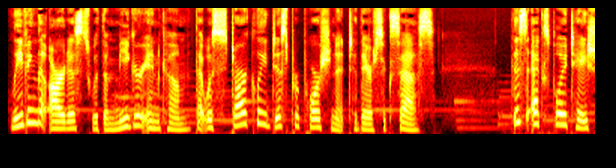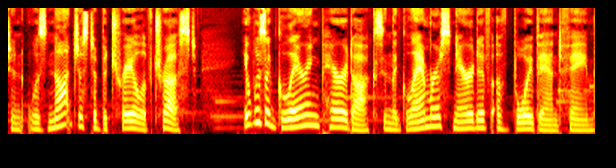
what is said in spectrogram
leaving the artists with a meager income that was starkly disproportionate to their success. This exploitation was not just a betrayal of trust, it was a glaring paradox in the glamorous narrative of boy band fame.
